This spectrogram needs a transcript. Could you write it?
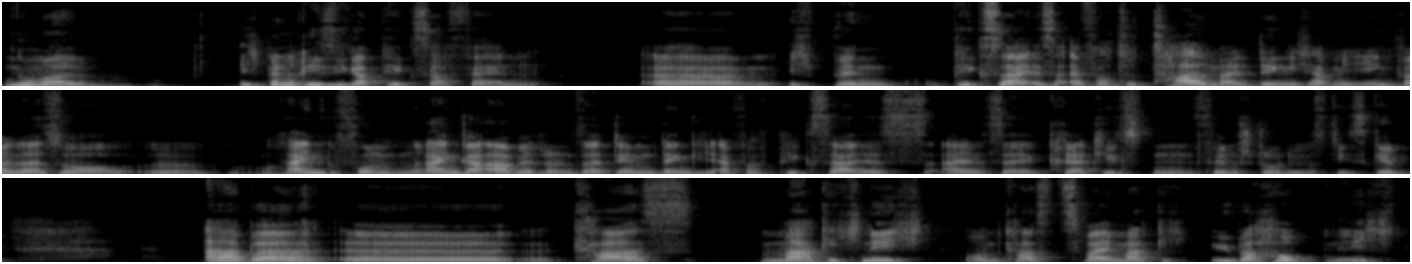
nur mal, ich bin ein riesiger Pixar-Fan. Ähm, ich bin, Pixar ist einfach total mein Ding. Ich habe mich irgendwann da so äh, reingefunden, reingearbeitet und seitdem denke ich einfach, Pixar ist eines der kreativsten Filmstudios, die es gibt. Aber äh, Cars mag ich nicht und Cars 2 mag ich überhaupt nicht.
